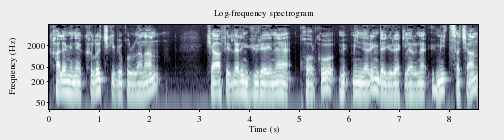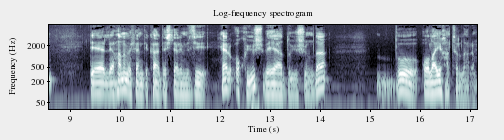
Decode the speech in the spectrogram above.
kalemini kılıç gibi kullanan kafirlerin yüreğine korku, müminlerin de yüreklerine ümit saçan değerli hanımefendi kardeşlerimizi her okuyuş veya duyuşumda bu olayı hatırlarım.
